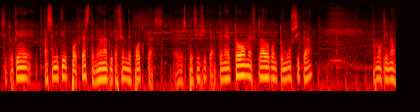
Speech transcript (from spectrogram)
si tú tienes, vas a emitir podcast, tener una aplicación de podcast eh, específica. Tener todo mezclado con tu música, como que no.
